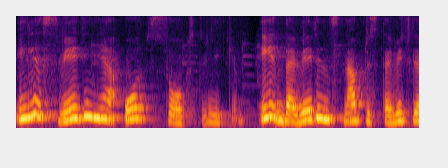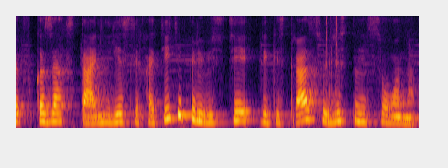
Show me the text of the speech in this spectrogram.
или сведения о собственнике. И доверенность на представителя в Казахстане, если хотите перевести регистрацию дистанционно.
